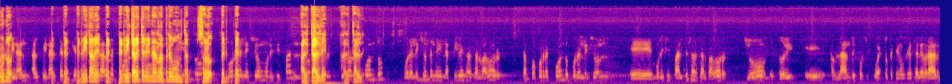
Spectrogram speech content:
uno... al final, permítame, permítame terminar la pregunta. Solo, elección municipal. Alcalde, alcalde. por elección legislativa de San Salvador. Tampoco respondo por la elección eh, municipal de San Salvador. Yo estoy eh, hablando y por supuesto que tengo que celebrar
